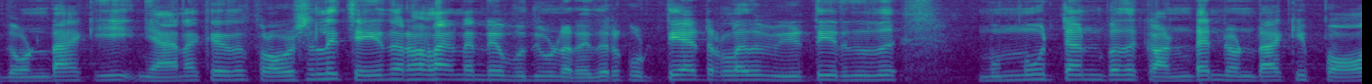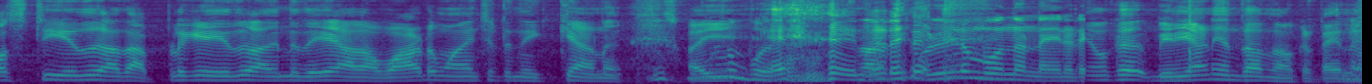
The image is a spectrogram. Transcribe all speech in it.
ഇതുണ്ടാക്കി. ഞാനൊക്കെ ഇത് പ്രൊഫഷണലി ചെയ്യുന്ന ഒരാളാണ് എന്റെ ബുദ്ധിമുട്ടത് ഇതൊരു കുട്ടിയായിട്ടുള്ളത് വീട്ടിൽ ഇരുന്നത് മുന്നൂറ്റൻപത് കണ്ടന്റ് ഉണ്ടാക്കി പോസ്റ്റ് ചെയ്ത് അത് അപ്ലൈ ചെയ്ത് അതിന് ദേ അവാർഡ് വാങ്ങിച്ചിട്ട് നിൽക്കുകയാണ്. നമുക്ക് ബിരിയാണി എന്താന്ന് നോക്കട്ടെ അല്ലേ?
